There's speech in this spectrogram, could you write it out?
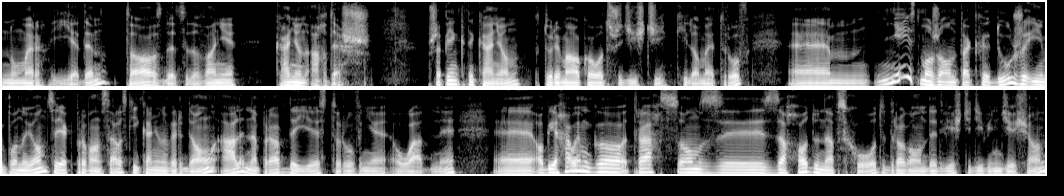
numer jeden to zdecydowanie Kanion Ardèche. Przepiękny kanion, który ma około 30 km. Nie jest może on tak duży i imponujący jak prowansalski kanion Verdun, ale naprawdę jest równie ładny. E, objechałem go trasą z zachodu na wschód, drogą D290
